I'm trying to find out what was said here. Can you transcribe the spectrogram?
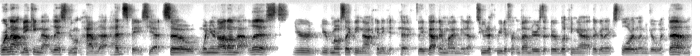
we're not making that list. We don't have that headspace yet. So when you're not on that list, you're you're most likely not going to get picked. They've got their mind made up. Two to three different vendors that they're looking at, they're going to explore and then go with them.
